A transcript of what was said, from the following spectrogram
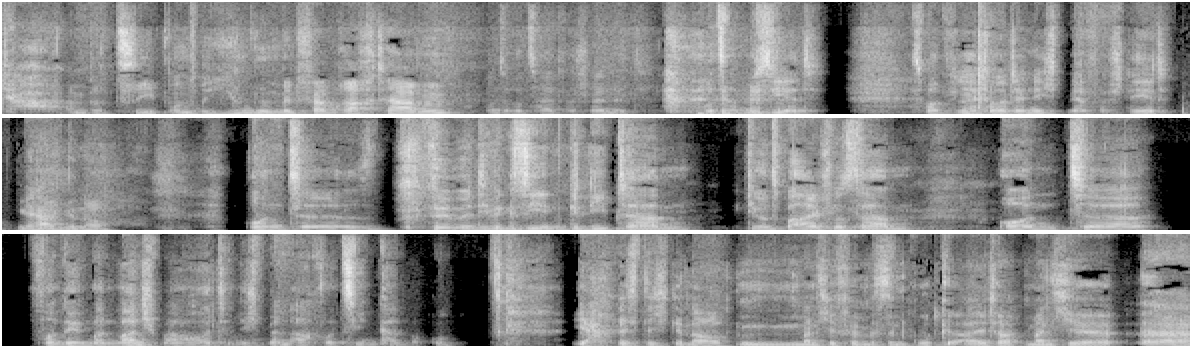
ja, im Prinzip unsere Jugend mit verbracht haben. Unsere Zeit verschwendet. Uns amüsiert. was man vielleicht heute nicht mehr versteht. Ja, genau. Und äh, Filme, die wir gesehen, geliebt haben, die uns beeinflusst haben und äh, von denen man manchmal heute nicht mehr nachvollziehen kann, warum. Ja, richtig, genau. Manche Filme sind gut gealtert, manche, äh,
